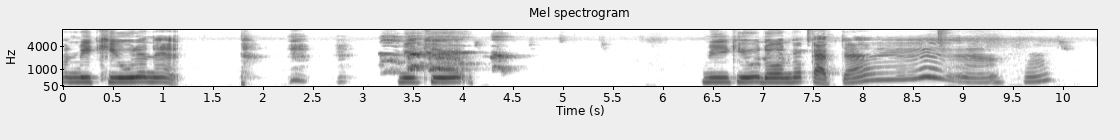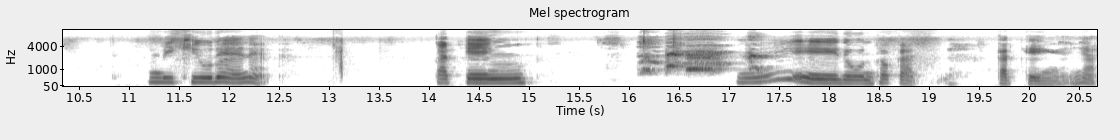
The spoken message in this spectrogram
มันมีคิวด้วยเนี่ย มีคิ้ว มีคิ้วโดนก็กัดจ้ามีคิ้วด้วยเนี่ย กัดเก่งเฮ้ยโดนเขากัด กัดเก่งเนี่ย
